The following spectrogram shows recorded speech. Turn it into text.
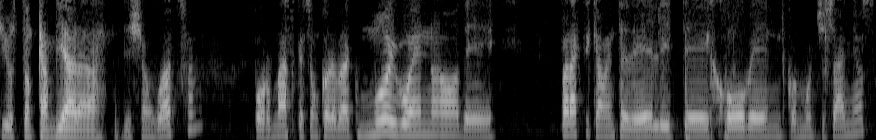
Houston cambiar a Deshaun Watson, por más que sea un coreback muy bueno, de prácticamente de élite, joven, con muchos años.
